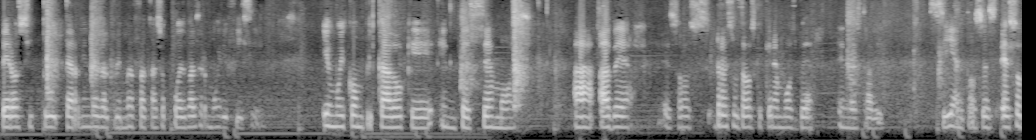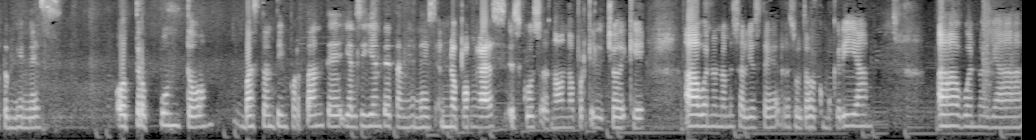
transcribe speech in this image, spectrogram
Pero si tú te rindes al primer fracaso, pues va a ser muy difícil y muy complicado que empecemos a, a ver esos resultados que queremos ver en nuestra vida. Sí, entonces eso también es otro punto bastante importante y el siguiente también es no pongas excusas, ¿no? No porque el hecho de que, ah, bueno, no me salió este resultado como quería, ah, bueno, ya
